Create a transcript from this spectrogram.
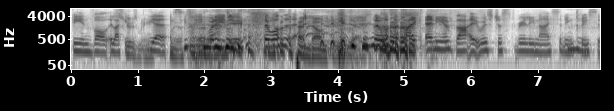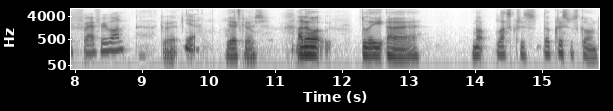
be involved. Like Excuse me. Yeah, Yeah. excuse me. What are you doing? There Put the wasn't pen down. there wasn't like any of that. It was just really nice and mm-hmm. inclusive for everyone. Ah, great. Yeah. Yeah, that's cool. good. I know, the uh, not last Chris, the Christmas gone.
